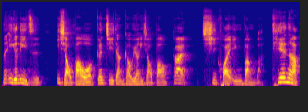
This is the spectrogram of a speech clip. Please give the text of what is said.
那一个栗子一小包哦，跟鸡蛋糕一样一小包，大概。七块英镑吧！天呐，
